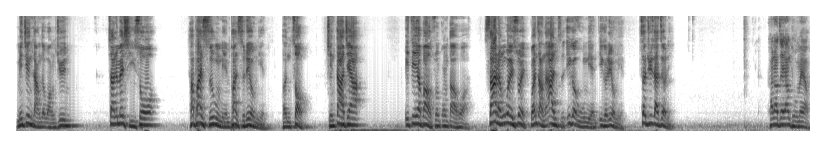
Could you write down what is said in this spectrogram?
民进党的网军在那边洗说，他判十五年，判十六年，很重，请大家一定要帮我说公道话。杀人未遂，馆长的案子，一个五年，一个六年，证据在这里。看到这张图没有？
